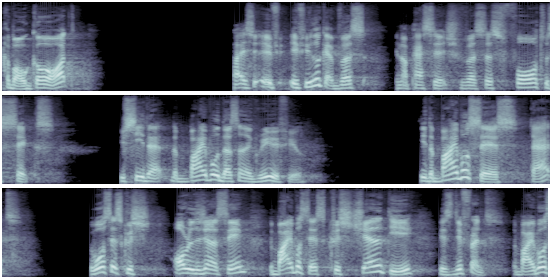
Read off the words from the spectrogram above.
about God. But if, if you look at verse in our passage, verses 4 to 6, you see that the Bible doesn't agree with you. See, the Bible says that the world says Christ, all religions are the same. The Bible says Christianity is different. The Bible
